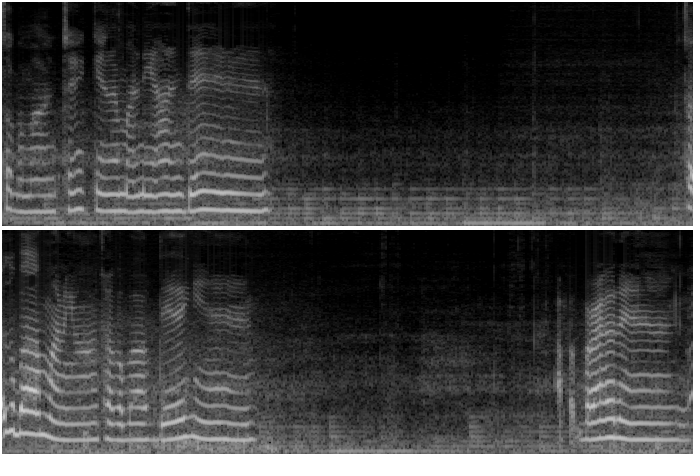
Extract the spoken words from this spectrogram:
Talk about taking the money on then Talk about money on, talk about digging. I put bread in.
